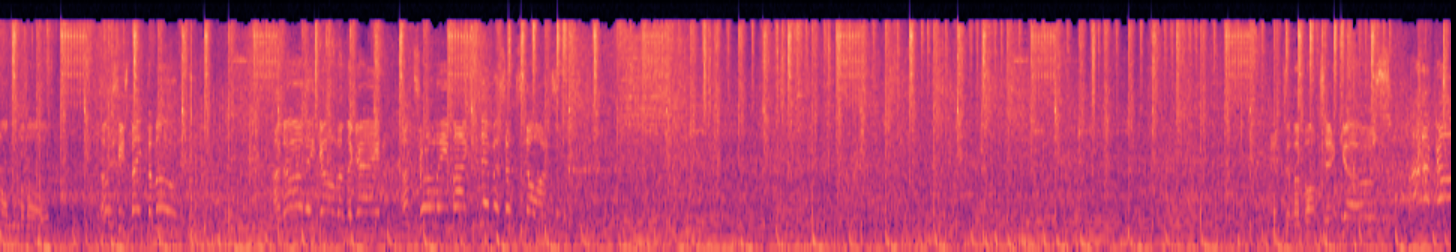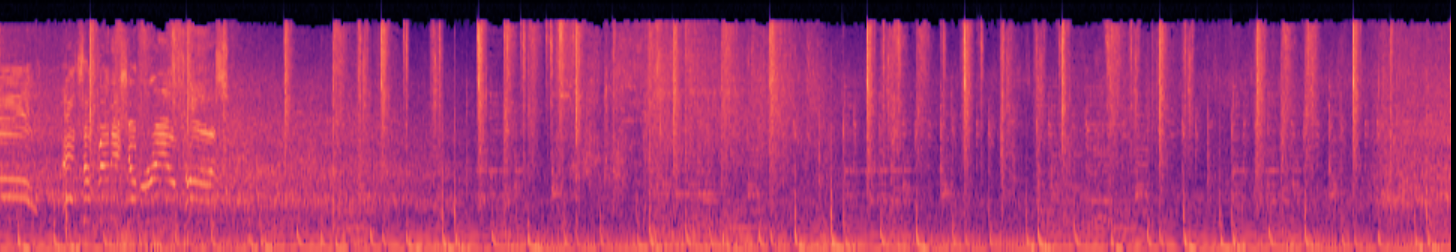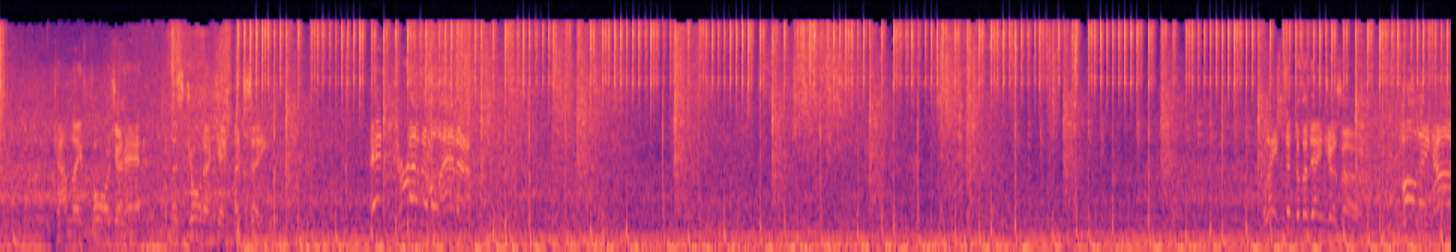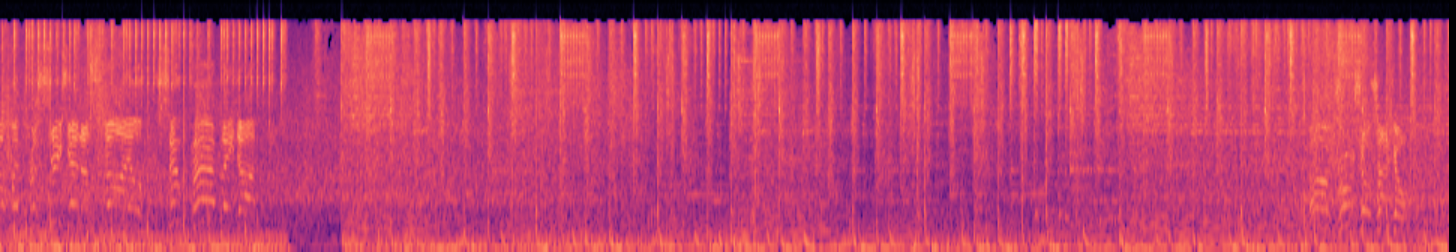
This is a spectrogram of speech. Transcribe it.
on the ball. Oh, she's made the move. An early goal in the game. A truly magnificent start. Into the box it goes. And a goal! Can they forge ahead from this corner kick? Let's see. Incredible header! Placed into the danger zone. Falling home difficult.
